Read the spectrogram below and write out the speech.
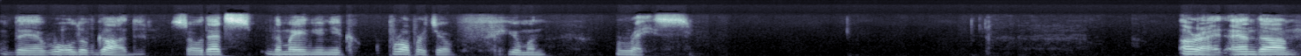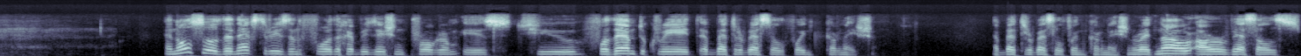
the world of God. So that's the main unique property of human race. All right, and um, and also the next reason for the hybridization program is to for them to create a better vessel for incarnation. A better vessel for incarnation. Right now, our vessels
